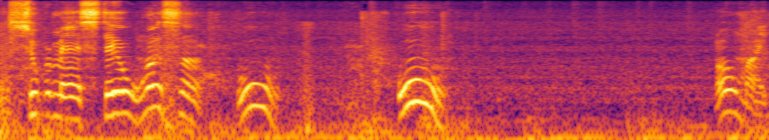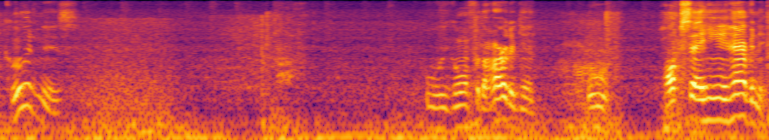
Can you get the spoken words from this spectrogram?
And Superman still wants some. Ooh. Ooh. Oh my goodness. Ooh, we going for the heart again. Ooh. Hulk said he ain't having it.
